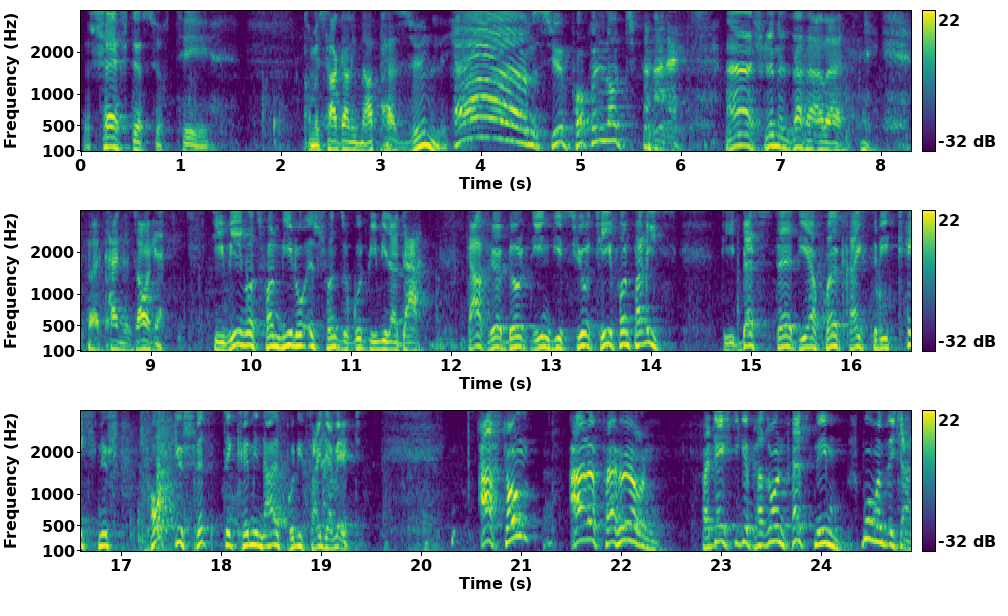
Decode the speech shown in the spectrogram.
Der Chef der Sûreté. Kommissar Gallimard persönlich. Ah, Monsieur Popelot. ah, schlimme Sache, aber keine Sorge. Die Venus von Milo ist schon so gut wie wieder da. Dafür bürgt Ihnen die Sûreté von Paris. Die beste, die erfolgreichste, die technisch fortgeschrittste Kriminalpolizei der Welt. Achtung! Alle verhören. Verdächtige Personen festnehmen, Spuren sichern.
